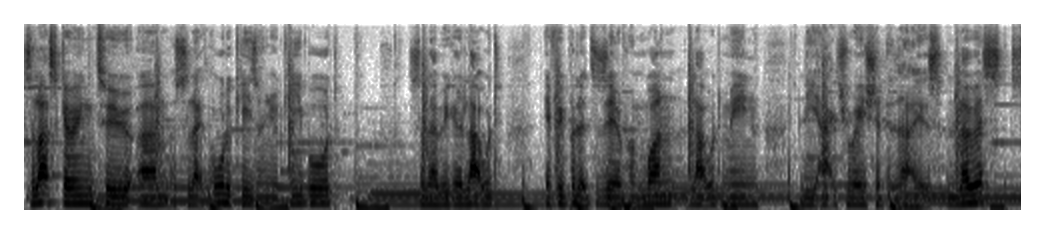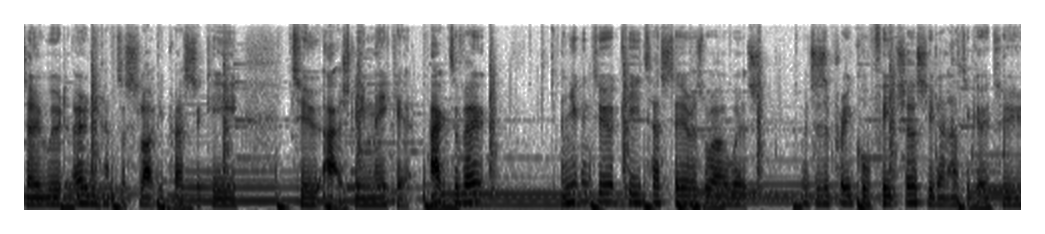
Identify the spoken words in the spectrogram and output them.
So that's going to um, select all the keys on your keyboard. So there we go, that would, if we put it to 0.1, that would mean the actuation is at its lowest. So we would only have to slightly press the key to actually make it activate. And you can do a key test here as well, which, which is a pretty cool feature. So you don't have to go to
